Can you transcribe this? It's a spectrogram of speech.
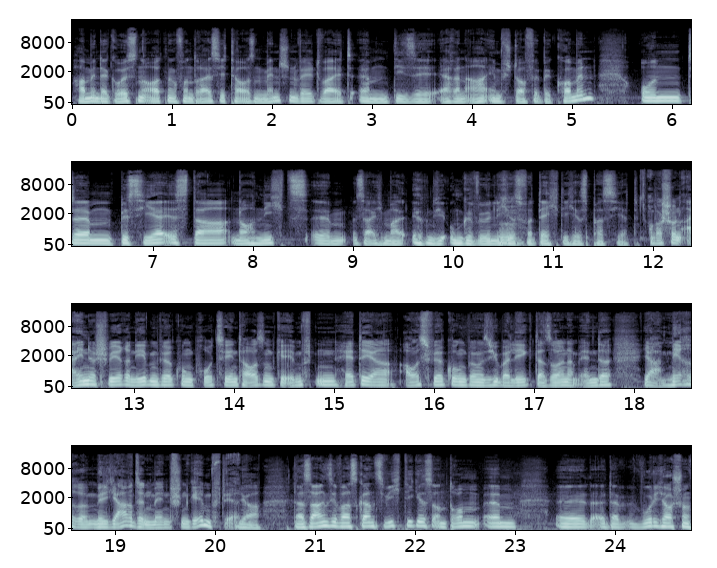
haben in der Größenordnung von 30.000 Menschen weltweit ähm, diese RNA-Impfstoffe bekommen. Und ähm, bisher ist da noch nichts, ähm, sage ich mal, irgendwie Ungewöhnliches, mhm. Verdächtiges passiert. Aber schon eine schwere Nebenwirkung pro 10.000 Geimpften hätte ja Auswirkungen, wenn man sich überlegt, da sollen am Ende ja mehrere Milliarden Menschen geimpft werden. Ja, da sagen Sie was ganz Wichtiges und drum, ähm, äh, da wurde ich auch schon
